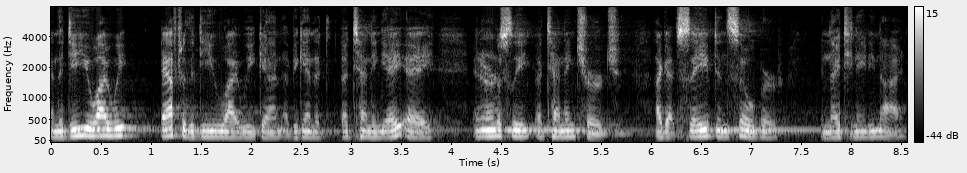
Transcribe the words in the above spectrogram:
And the DUI week, after the DUI weekend, I began attending AA and earnestly attending church. I got saved and sober in 1989.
